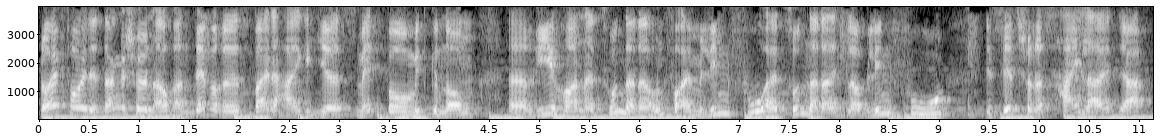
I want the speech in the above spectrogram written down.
Läuft heute, Dankeschön auch an Deveris, bei der Heike hier, Smetbo mitgenommen, äh, Rihorn als 100er und vor allem Lin Fu als 100er. Ich glaube, Lin Fu ist jetzt schon das Highlight, ja.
